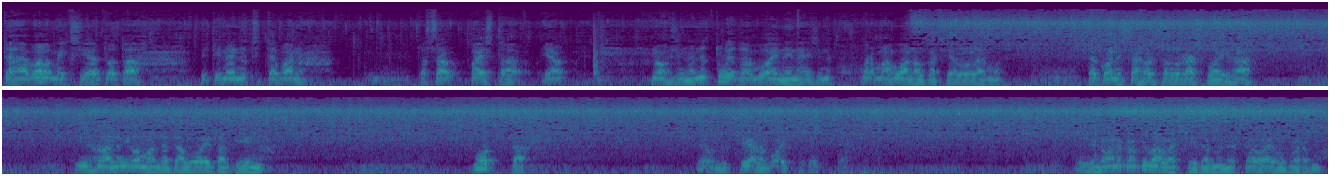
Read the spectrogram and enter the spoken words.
tähän valmiiksi ja tuota, piti ne nyt sitten vaan tuossa paistaa ja no sinne nyt tuli jotain voi, niin ei se nyt varmaan huonolkaan siellä ole, mutta pekonissa olisi ollut rasvaa ihan, ihan ilman tätä voitakin. Mutta se on nyt siellä voitto sitten. Ei siinä ainakaan pilalle siitä mene, se on aivan varmaa.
